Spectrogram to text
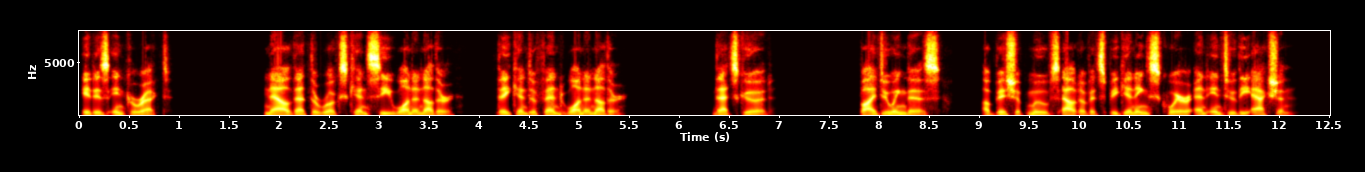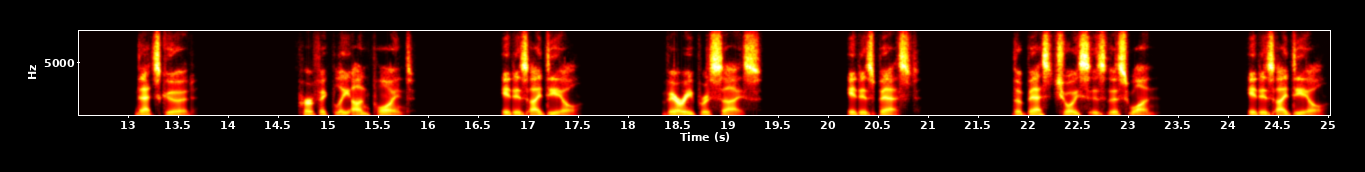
It is incorrect. Now that the rooks can see one another, they can defend one another. That's good. By doing this, a bishop moves out of its beginning square and into the action. That's good. Perfectly on point. It is ideal. Very precise. It is best. The best choice is this one. It is ideal.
